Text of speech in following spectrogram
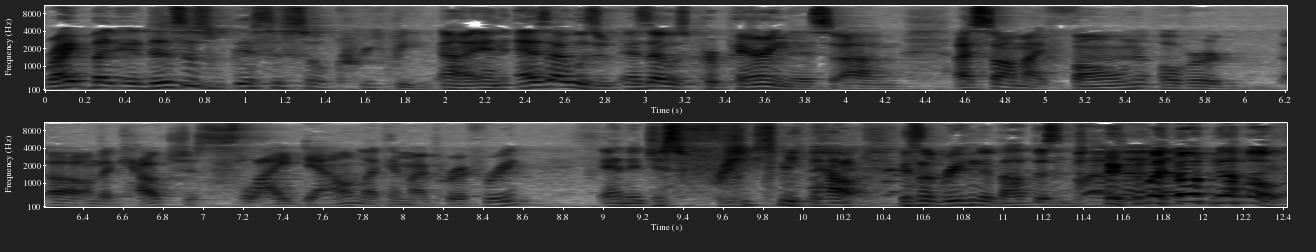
right? But it, this is this is so creepy. Uh, and as I was as I was preparing this, um, I saw my phone over uh, on the couch just slide down, like in my periphery and it just freaked me out because I'm reading about this bug. I don't know.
